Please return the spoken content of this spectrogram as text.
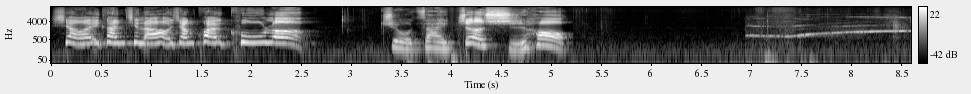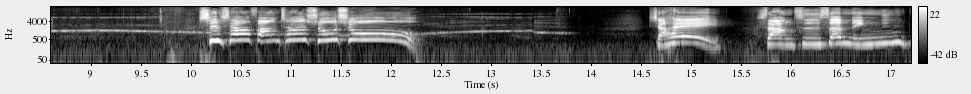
小黑看起来好像快哭了。就在这时候，是消防车叔叔。小黑，上次森林。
